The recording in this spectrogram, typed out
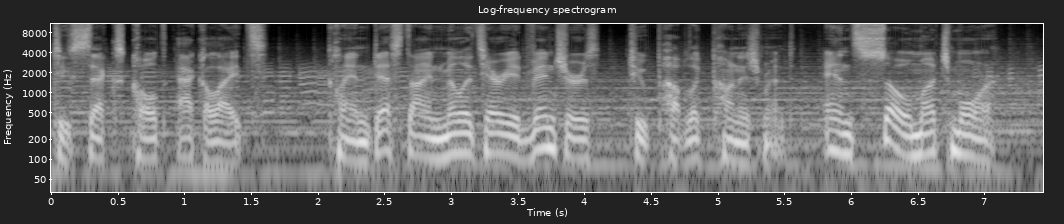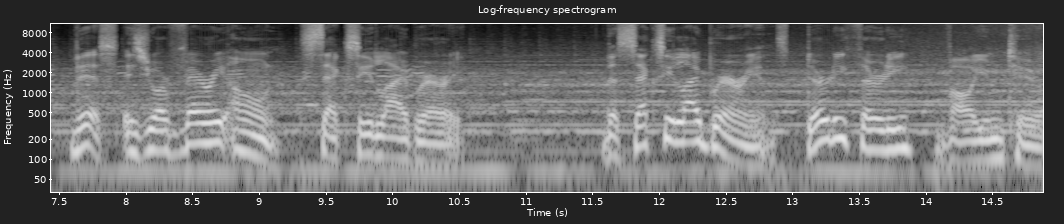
to sex cult acolytes, clandestine military adventures to public punishment, and so much more. This is your very own Sexy Library. The Sexy Librarians, Dirty 30, Volume 2.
